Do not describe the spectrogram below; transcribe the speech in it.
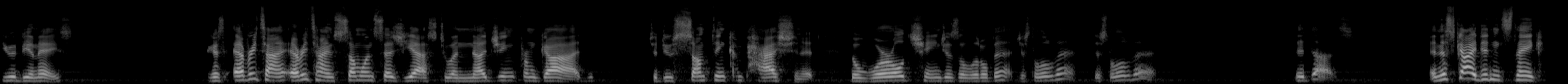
You would be amazed. Because every time, every time someone says yes to a nudging from God to do something compassionate, the world changes a little bit, just a little bit, just a little bit. It does. And this guy didn't think,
